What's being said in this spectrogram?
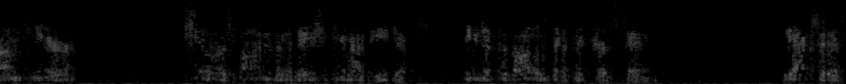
From here, she will respond as in the day she came out of Egypt. Egypt has always been a picture of sin. The Exodus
